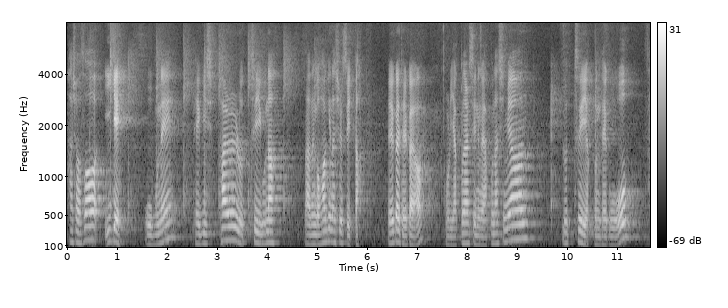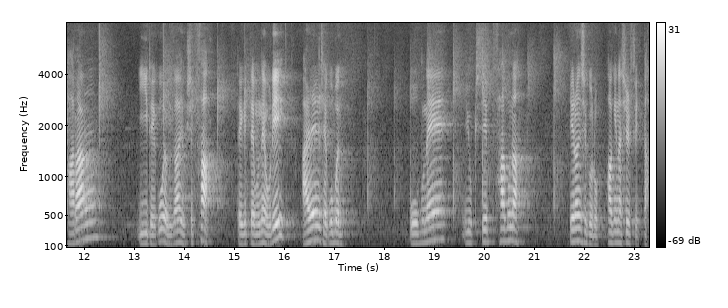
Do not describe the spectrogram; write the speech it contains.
하셔서 이게 5분의 128 루트 이구나 라는 거 확인하실 수 있다. 여기까지 될까요? 우리 약분할 수 있는 거 약분하시면 루트 약분되고 4랑 2 되고 여기가 64 되기 때문에 우리 R 제곱은 5분의 64구나 이런 식으로 확인하실 수 있다.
